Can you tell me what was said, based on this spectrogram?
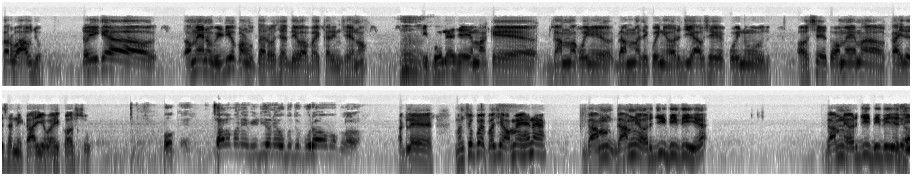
કરવા આવજો. તો એ કે અમે એનો વીડિયો પણ ઉતાર્યો છે દેવાભાઈ કરીને છે એનો. એ બોલે છે એમાં કે ગામમાં કોઈ ગામમાંથી કોઈની અરજી આવશે કે કોઈનું હશે તો અમે એમાં કાયદેસરની કાર્યવાહી કરશું. ઓકે. ચાલો મને વીડિયો ને એવું બધું પુરાવા મોકલો એટલે મનસુખભાઈ પછી અમે હે ને ગામ ગામની અરજી દીધી છે. ગામની અરજી દીધી છે જે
